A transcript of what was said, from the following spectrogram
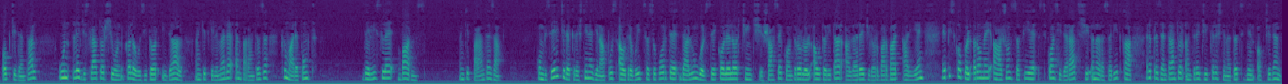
occidental, un legislator și un călăuzitor ideal, închid ghilimele, în paranteză, câmare punct, de Lisle Barnes. Închid paranteza cum bisericile creștine din apus au trebuit să suporte de-a lungul secolelor 5 și 6 controlul autoritar al regilor barbari arieni, episcopul Romei a ajuns să fie considerat și înrăsărit ca reprezentantul întregii creștinătăți din Occident,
